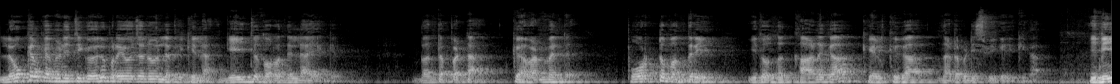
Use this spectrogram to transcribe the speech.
ലോക്കൽ കമ്മ്യൂണിറ്റിക്ക് ഒരു പ്രയോജനവും ലഭിക്കില്ല. ഗേറ്റ് തുറന്നില്ല എങ്കിൽ. ബന്ധപ്പെട്ട ഗവൺമെന്റ് പോർട്ട് മന്ത്രി ഇതൊന്ന് കാണുക കേൾക്കുക നടപടി സ്വീകരിക്കുക. ഇനി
